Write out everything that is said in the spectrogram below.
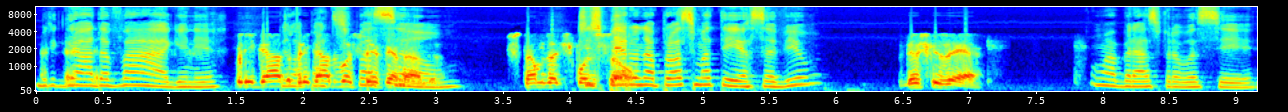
Obrigada, Wagner. obrigado, obrigado você, Fernanda. Estamos à disposição. Te espero na próxima terça, viu? Se Deus quiser. Um abraço para você.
